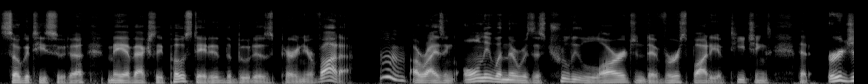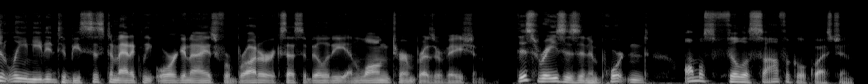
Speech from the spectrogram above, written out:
Sangiti Sutta, may have actually postdated the Buddha's parinirvana, Hmm. arising only when there was this truly large and diverse body of teachings that urgently needed to be systematically organized for broader accessibility and long-term preservation. This raises an important, almost philosophical question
